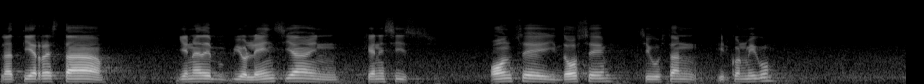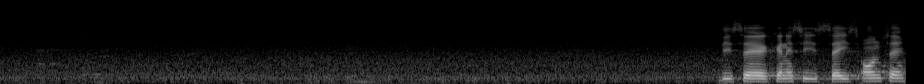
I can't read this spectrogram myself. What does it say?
La tierra está llena de violencia en Génesis 11 y 12, si gustan ir conmigo. Dice Génesis 6:11,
